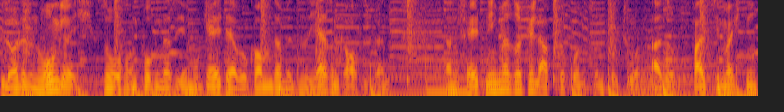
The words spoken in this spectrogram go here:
Die Leute sind hungrig so und gucken, dass sie irgendwo Geld herbekommen, damit sie sich Essen kaufen können. Dann fällt nicht mehr so viel ab für Kunst und Kultur. Also, falls Sie möchten,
